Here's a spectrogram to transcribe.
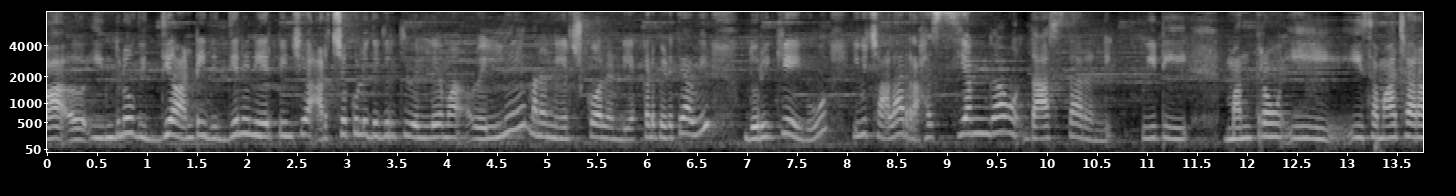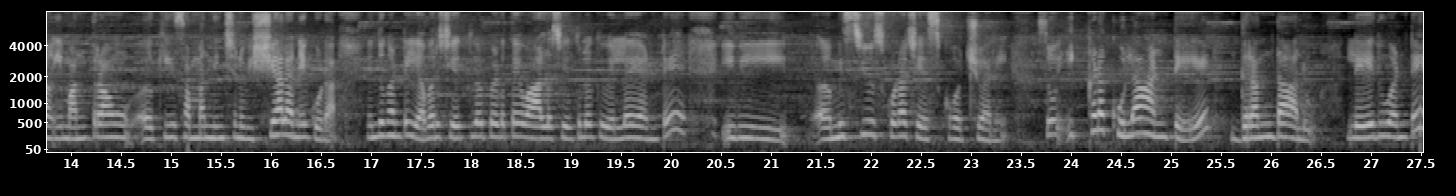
వా ఇందులో విద్య అంటే ఈ విద్యని నేర్పించే అర్చకుల దగ్గరికి వెళ్ళే వెళ్ళి మనం నేర్చుకోవాలండి. ఎక్కడ పెడితే అవి దొరికేవు. ఇవి చాలా రహస్యంగా దాస్తారండి. వీటి మంత్రం ఈ ఈ సమాచారం ఈ మంత్రంకి సంబంధించిన విషయాలన్నీ కూడా. ఎందుకంటే ఎవరి చేతిలో పెడితే వాళ్ళ చేతిలోకి వెళ్ళాయంటే ఇవి మిస్యూస్ కూడా చేసుకోవచ్చు అని. సో ఇక్కడ కుల అంటే గ్రంథాలు లేదు అంటే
